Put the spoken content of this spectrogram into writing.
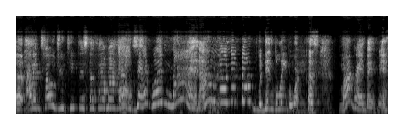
I didn't told you keep this stuff out of my house. that wasn't mine. I don't know nothing about it, but didn't believe it worked because my grandbaby.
